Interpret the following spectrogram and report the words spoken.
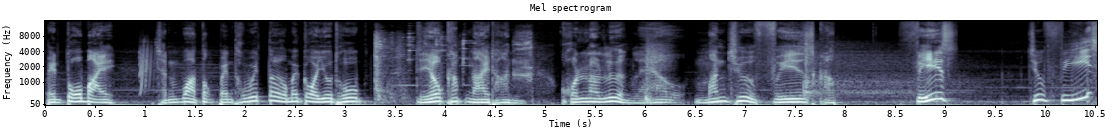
เป็นตัวใหม่ ฉันว่าต้องเป็นทวิตเตอร์ไม่ก็ YouTube เดี๋ยวครับนายท่านคนละเรื่องแล้ว มันชื่อฟีสครับฟีสชื่อฟีส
